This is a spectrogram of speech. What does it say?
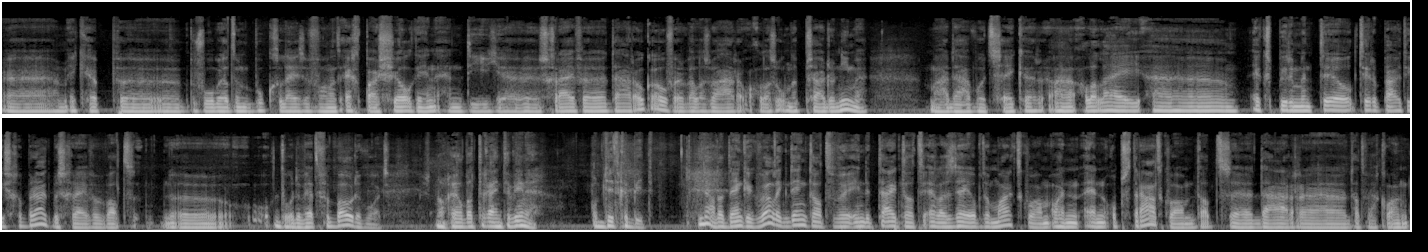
Uh, ik heb uh, bijvoorbeeld een boek gelezen van het echtpaar Shulgin... en die schrijven daar ook over, weliswaar alles onder pseudoniemen. Maar daar wordt zeker allerlei experimenteel therapeutisch gebruik beschreven... wat door de wet verboden wordt. Er is nog heel wat terrein te winnen op dit gebied. Nou, dat denk ik wel. Ik denk dat we in de tijd dat LSD op de markt kwam en, en op straat kwam... Dat, uh, daar, uh, dat we gewoon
